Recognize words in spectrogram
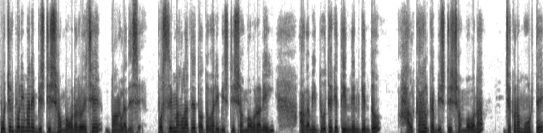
প্রচুর পরিমাণে বৃষ্টির সম্ভাবনা রয়েছে বাংলাদেশে। পশ্চিমবাংলাতে তত ভারী বৃষ্টির সম্ভাবনা নেই। আগামী দু থেকে তিন দিন কিন্তু হালকা হালকা বৃষ্টির সম্ভাবনা যে কোনো মুহূর্তে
